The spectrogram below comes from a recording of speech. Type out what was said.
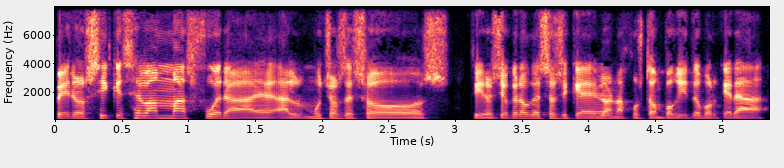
pero sí que se van más fuera eh, a muchos de esos tiros. Yo creo que eso sí que lo han ajustado un poquito porque era,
